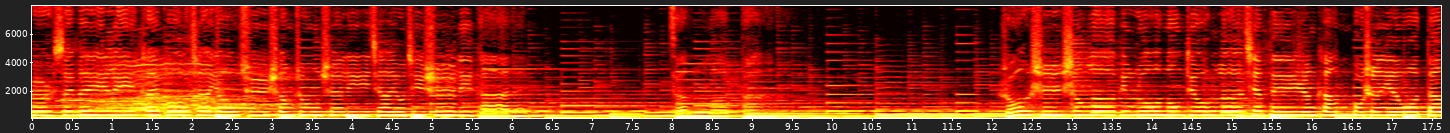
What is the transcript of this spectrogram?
二岁，没离开过家，要去上中学，离家有几十里，该怎么办？若是生了病，若弄丢了钱，被人看不顺眼，我单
